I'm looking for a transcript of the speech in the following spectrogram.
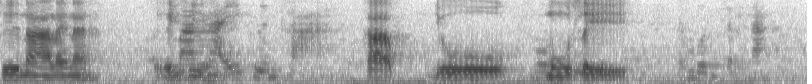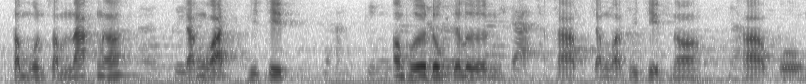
ชื่อนาอะไรนะอีกมาทีไหลพื้นขาครับ อยู่หมู่สี่ตำบลสำนักตำบลสำนักเนาะเอ่อคือจังหวัดพิจิตรจ้ะกิ่งอำเภอดงเจริญ จ้ะ ครับ จังหวัดพิจิตรเนาะ จ้ะ ครับผม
